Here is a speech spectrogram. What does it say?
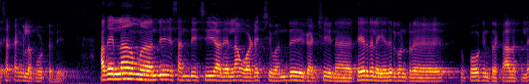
சட்டங்களை போட்டது. அதையெல்லாம் வந்து சந்தித்து அதெல்லாம் உடைச்சி வந்து கட்சி ந- தேர்தலை எதிர்கொன்ற போகின்ற காலத்தில்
